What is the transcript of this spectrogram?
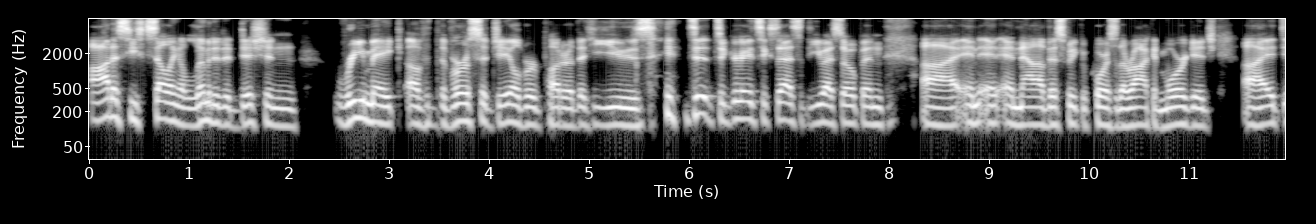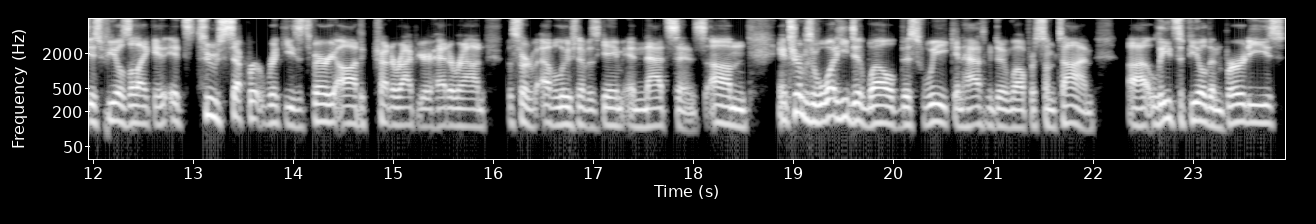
Odyssey selling a limited edition remake of the Versa jailbird putter that he used to, to great success at the U.S. Open, uh, and, and, and now this week, of course, the Rocket Mortgage. Uh, it just feels like it, it's two separate Rickies. It's very odd to try to wrap your head around the sort of evolution of his game in that sense. Um, in terms of what he did well this week and has been doing well for some time, uh, leads the field in birdies.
